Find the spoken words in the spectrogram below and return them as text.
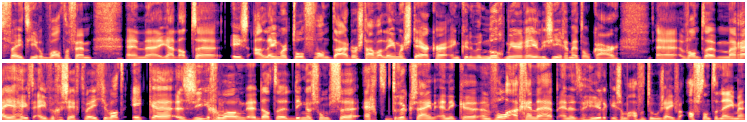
Fate hier op Wild FM. En ja, dat is alleen maar tof. Want daardoor staan we alleen maar sterker. En kunnen we nog meer realiseren met elkaar. want Marije heeft even gezegd, weet je wat? Ik zie gewoon dat dingen soms uh, echt druk zijn en ik uh, een volle agenda heb en het heerlijk is om af en toe eens even afstand te nemen.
